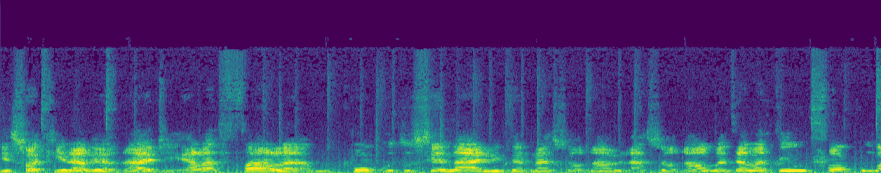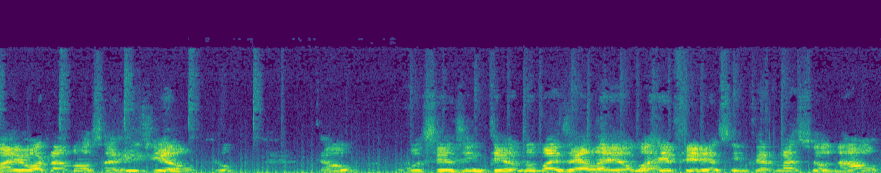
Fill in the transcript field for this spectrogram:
Isso aqui, na verdade, ela fala um pouco do cenário internacional e nacional, mas ela tem um foco maior na nossa região. Viu? Então, vocês entendam, mas ela é uma referência internacional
